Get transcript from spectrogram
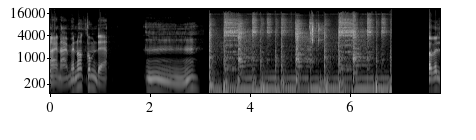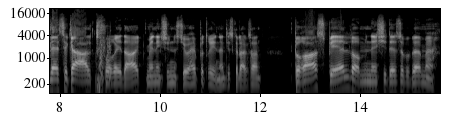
Nei, nei, men nok om det. Mm. Var vel det sikkert alt for i dag, men jeg synes jo helt på trynet de skal lage sånn Bra spill, da, men det er ikke det som er problemet.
